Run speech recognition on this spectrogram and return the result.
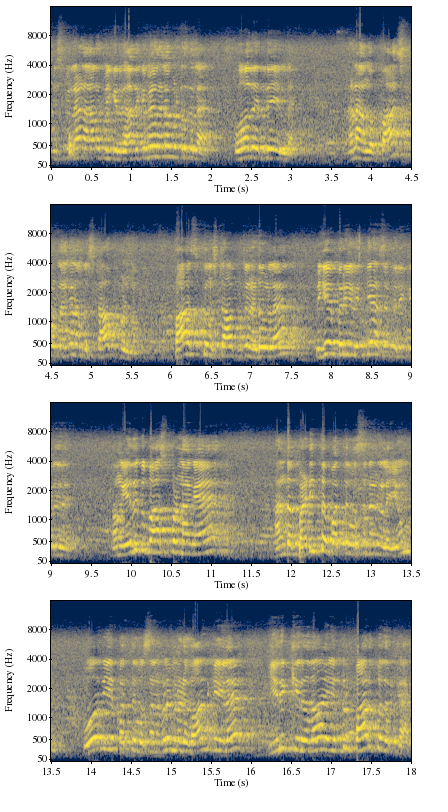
பிஸ்மில்லான்னு ஆரம்பிக்கிறது. அதுக்கு மேலே என்ன பண்ணுறதில்ல ஓதுறதே இல்லை. ஆனால் அவங்க பாஸ் பண்ணாங்க நம்ம ஸ்டாப் பண்ணோம். பாஸ்க்கும் ஸ்டாப்புக்கும் நடுவில் மிகப்பெரிய வித்தியாசம் இருக்கிறது. அவங்க எதுக்கு பாஸ் பண்ணாங்க? அந்த படித்த பத்து வசனங்களையும் ஓதிய பத்து வசனங்களும் என்னுடைய வாழ்க்கையில் இருக்கிறதா என்று பார்ப்பதற்காக.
